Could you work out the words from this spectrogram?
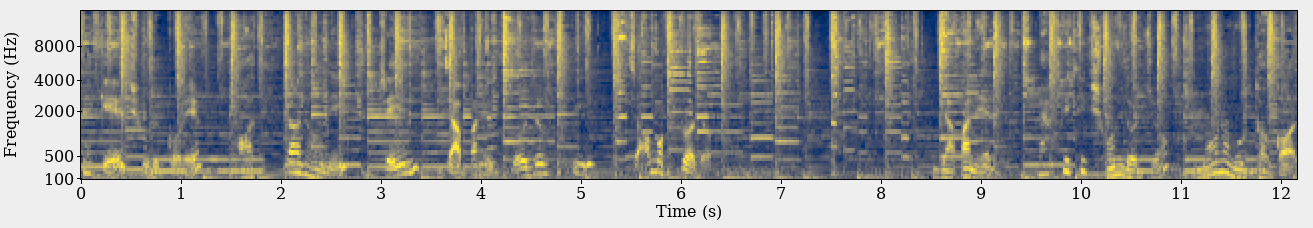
থেকে শুরু করে অত্যাধুনিক ট্রেন জাপানের প্রযুক্তি চমকপ্রদ। জাপানের প্রাকৃতিক সৌন্দর্য মনোমুগ্ধকর।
